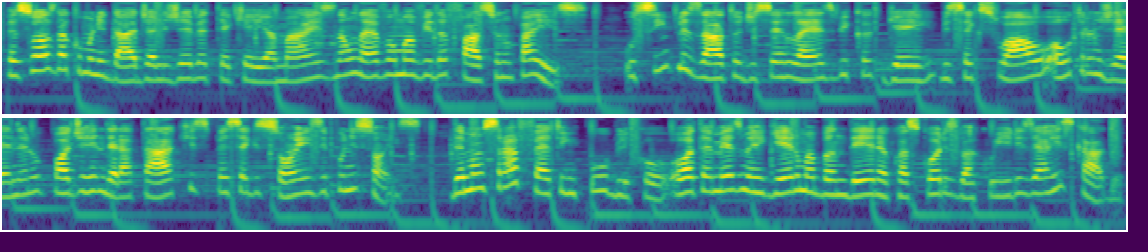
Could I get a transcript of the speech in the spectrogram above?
Pessoas da comunidade LGBTQIA, não levam uma vida fácil no país. O simples ato de ser lésbica, gay, bissexual ou transgênero pode render ataques, perseguições e punições. Demonstrar afeto em público ou até mesmo erguer uma bandeira com as cores do arco-íris é arriscado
